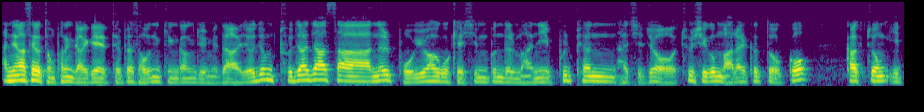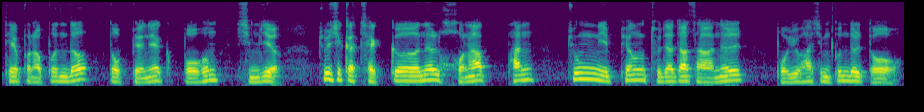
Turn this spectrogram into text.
안녕하세요. 돈파는 가게 대표사원 김강주입니다. 요즘 투자 자산을 보유하고 계신 분들 많이 불편하시죠. 주식은 말할 것도 없고 각종 ETF나 펀드, 또 변액, 보험, 심지어 주식과 채권을 혼합한 중립형 투자 자산을 보유하신 분들도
